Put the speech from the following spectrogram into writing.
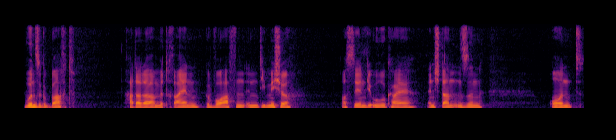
wurden sie gemacht. Hat er da mit reingeworfen in die Mische, aus denen die Urukai entstanden sind. Und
